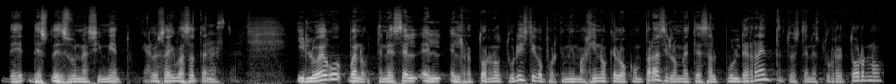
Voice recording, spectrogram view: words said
desde su nacimiento. Entonces ahí vas a tener. Y luego, bueno, tenés el, retorno turístico, porque me imagino que lo compras y lo metes al pool de renta, entonces tenés tu retorno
